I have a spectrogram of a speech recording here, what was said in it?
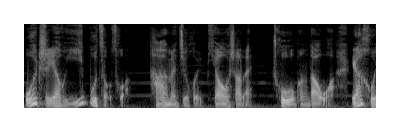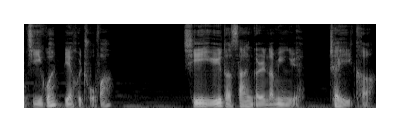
我只要一步走错，他们就会飘上来触碰到我，然后机关便会触发。其余的三个人的命运，这一刻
